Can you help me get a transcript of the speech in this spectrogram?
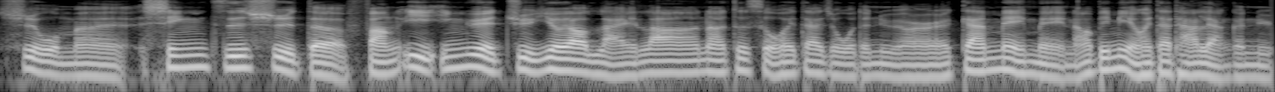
是我们新姿势的防疫音乐剧又要来啦。那这次我会带着我的女儿干妹妹，然后冰冰也会带她两个女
